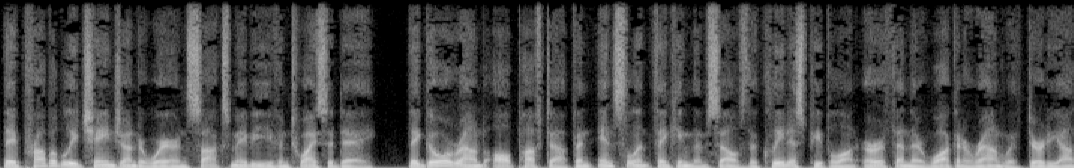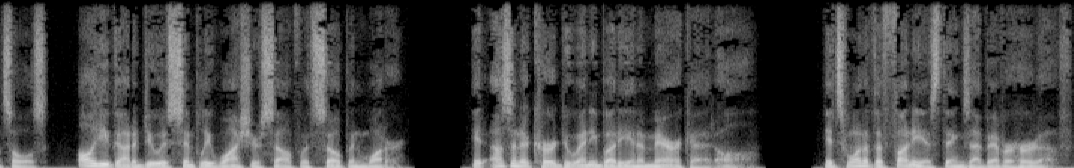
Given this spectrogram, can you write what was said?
they probably change underwear and socks maybe even twice a day, they go around all puffed up and insolent thinking themselves the cleanest people on earth and they're walking around with dirty outsoles. All you gotta do is simply wash yourself with soap and water. It hasn't occurred to anybody in America at all. It's one of the funniest things I've ever heard of.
